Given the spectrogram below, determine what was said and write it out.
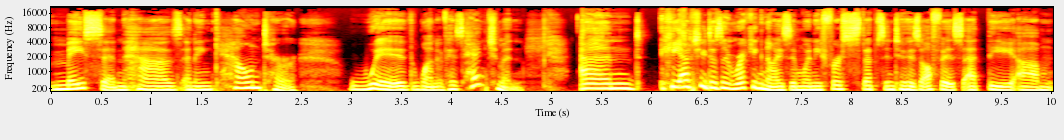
Mason has an encounter with one of his henchmen. And he actually doesn't recognize him when he first steps into his office at the um,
